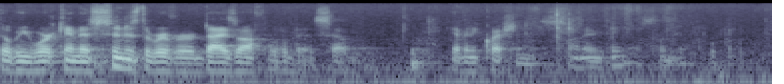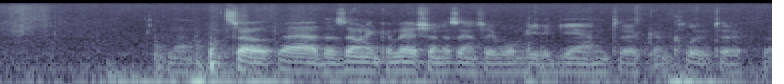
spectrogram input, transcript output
they'll be working as soon as the river dies off a little bit, so. You have any questions on anything else? So uh, the zoning commission essentially will meet again to conclude, to uh,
